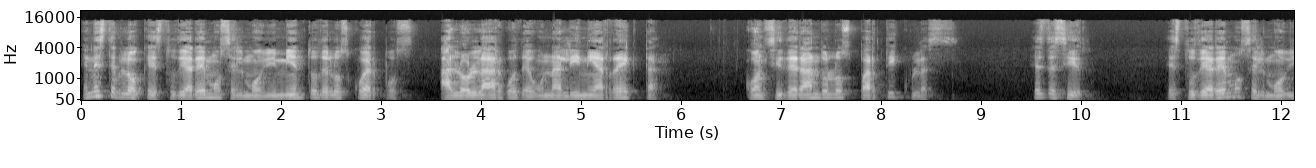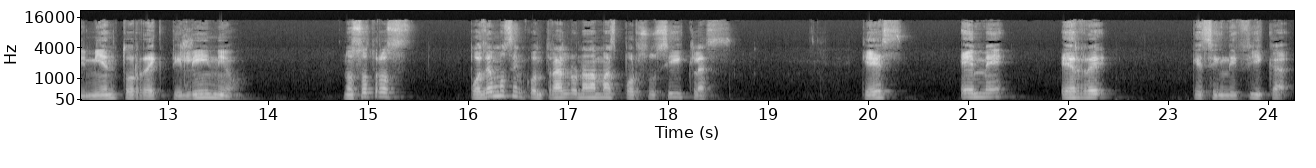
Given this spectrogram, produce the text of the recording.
En este bloque estudiaremos el movimiento de los cuerpos a lo largo de una línea recta, considerándolos partículas. Es decir, estudiaremos el movimiento rectilíneo. Nosotros podemos encontrarlo nada más por sus siglas, que es MR, que significa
